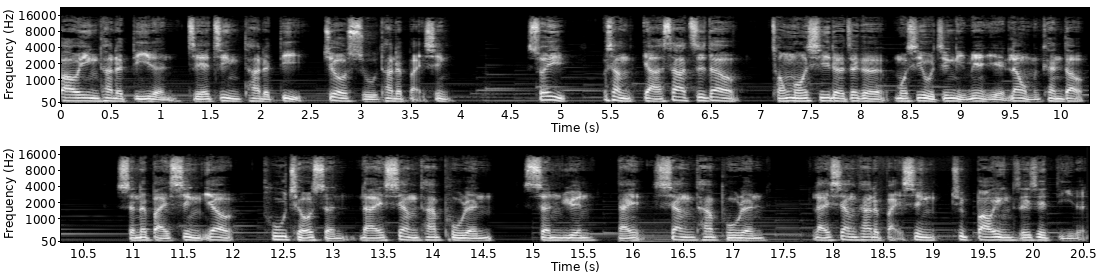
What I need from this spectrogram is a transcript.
报应他的敌人，洁净他的地，救赎他的百姓。”所以，我想亚萨知道，从摩西的这个摩西五经里面，也让我们看到神的百姓要呼求神来向他仆人伸冤。来向他仆人，来向他的百姓去报应这些敌人，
